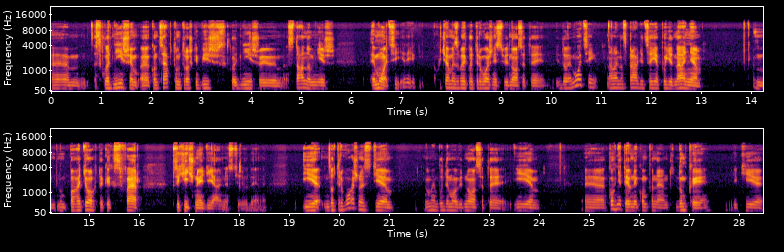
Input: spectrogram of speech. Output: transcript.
ем, складнішим концептом, трошки більш складнішим станом, ніж емоції. Хоча ми звикли тривожність відносити і до емоцій, але насправді це є поєднання багатьох таких сфер психічної діяльності людини. І до тривожності ми будемо відносити і е, когнітивний компонент, думки, які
